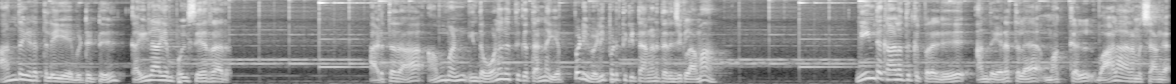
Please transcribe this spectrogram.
அந்த இடத்திலேயே விட்டுட்டு கைலாயம் போய் சேர்றாரு. அடுத்ததா அம்மன் இந்த உலகத்துக்கு தன்னை எப்படி வெளிப்படுத்திக்கிட்டாங்கன்னு தெரிஞ்சுக்கலாமா? நீண்ட காலத்துக்கு பிறகு அந்த இடத்துல மக்கள் வாழ ஆரம்பிச்சாங்க.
